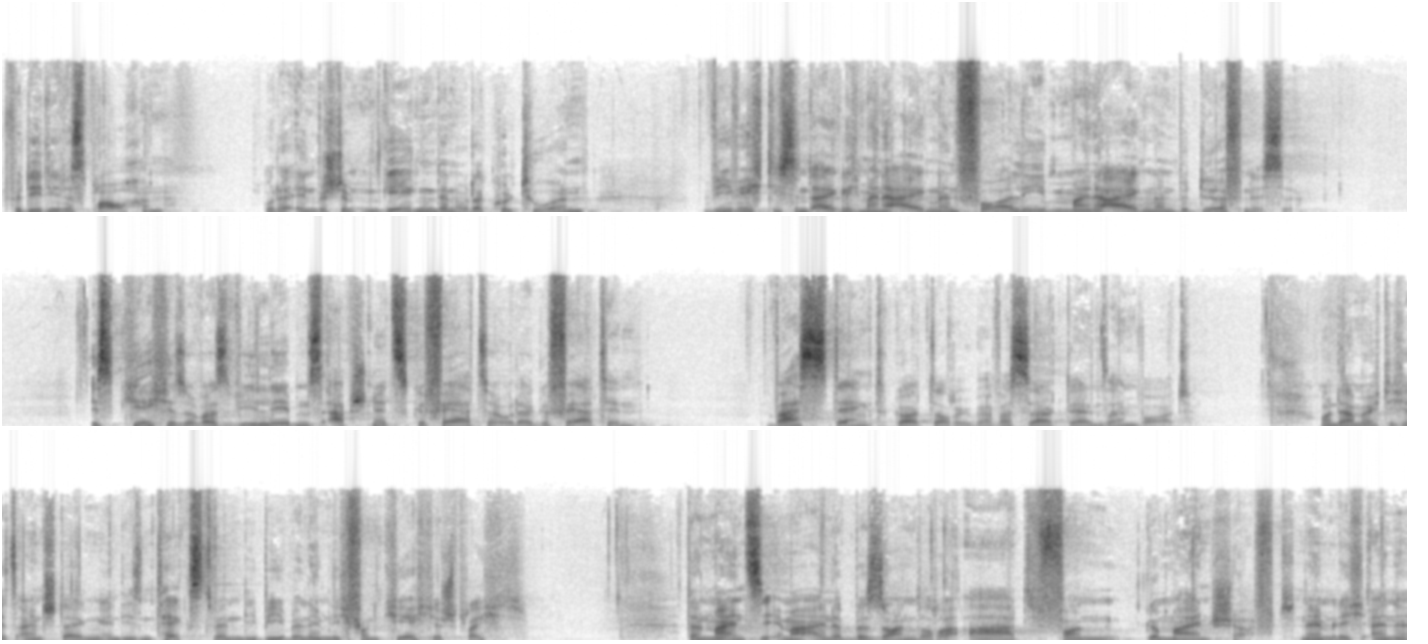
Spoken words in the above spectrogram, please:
Für die, die das brauchen? Oder in bestimmten Gegenden oder Kulturen? Wie wichtig sind eigentlich meine eigenen Vorlieben, meine eigenen Bedürfnisse? Ist Kirche sowas wie Lebensabschnittsgefährte oder Gefährtin? Was denkt Gott darüber? Was sagt er in seinem Wort? Und da möchte ich jetzt einsteigen in diesen Text. Wenn die Bibel nämlich von Kirche spricht, dann meint sie immer eine besondere Art von Gemeinschaft, nämlich eine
